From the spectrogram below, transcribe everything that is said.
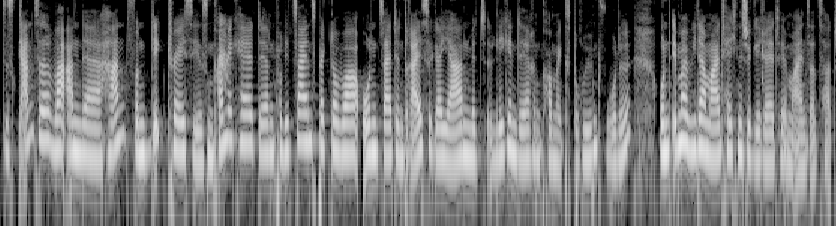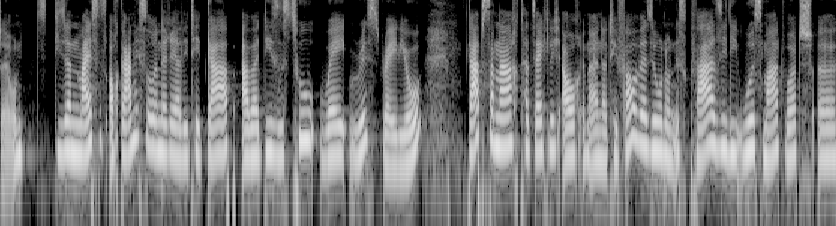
das Ganze war an der Hand von Dick Tracy, ist ein Comicheld, der ein Polizeiinspektor war und seit den 30er Jahren mit legendären Comics berühmt wurde und immer wieder mal technische Geräte im Einsatz hatte und die dann meistens auch gar nicht so in der Realität gab, aber dieses Two-Way Wrist Radio, gab es danach tatsächlich auch in einer TV-Version und ist quasi die Ur-Smartwatch. Äh,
